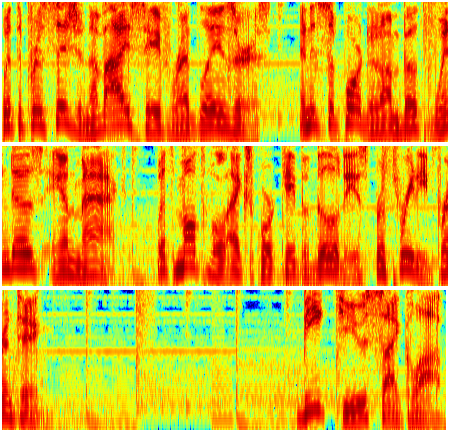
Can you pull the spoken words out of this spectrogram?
with the precision of eye-safe red lasers and is supported on both Windows and Mac with multiple export capabilities for 3D printing. BQ Ciclop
